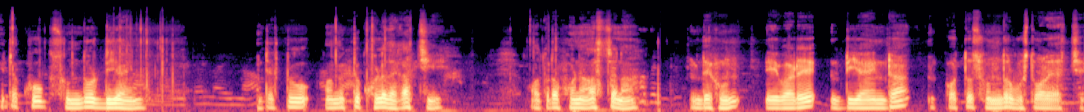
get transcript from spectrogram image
এটা খুব সুন্দর ডিজাইন এটা একটু আমি একটু খুলে দেখাচ্ছি। অতটা ফোনে আসছে না। দেখুন, এবারে ডিজাইনটা কত সুন্দর বুঝতে পারা যাচ্ছে।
